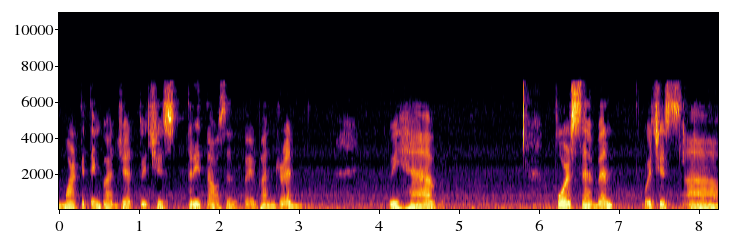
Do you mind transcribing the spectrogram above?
the marketing budget, which is 3,500. We have 4/7, which is uh,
